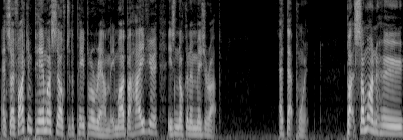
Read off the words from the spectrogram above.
And so if I compare myself to the people around me, my behavior is not going to measure up at that point. But someone who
